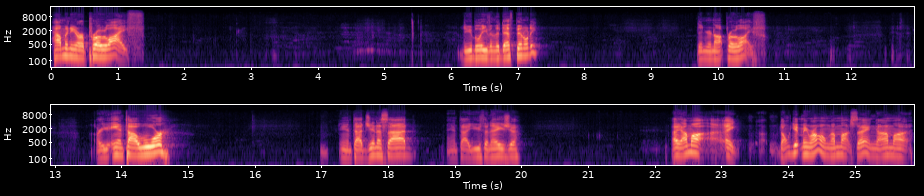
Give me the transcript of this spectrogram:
how many are pro life? Do you believe in the death penalty? Then you're not pro life. Are you anti war? Anti genocide? Anti euthanasia? Hey, I'm not, hey, don't get me wrong. I'm not saying I'm not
